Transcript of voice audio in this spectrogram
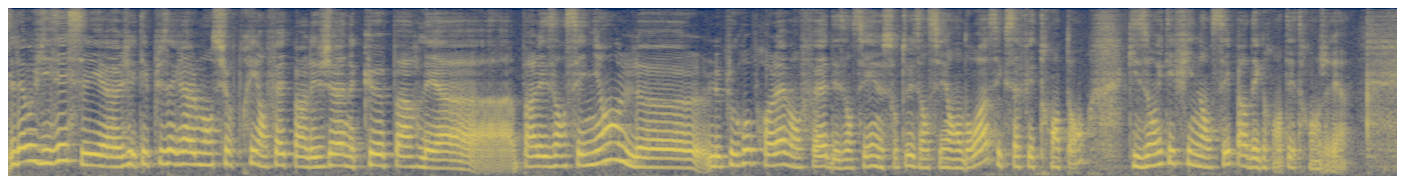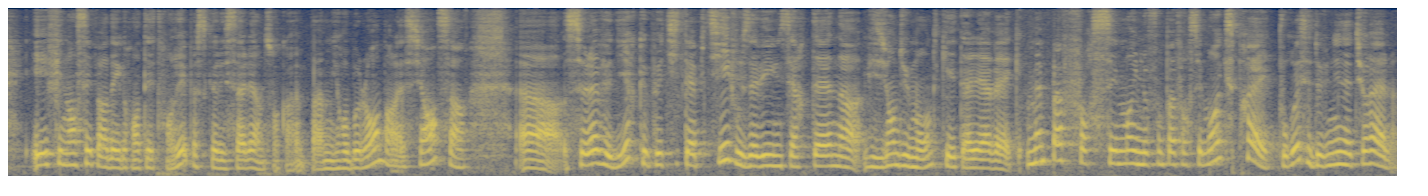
là où je disais, c'est euh, j'ai été plus agréablement surpris en fait par les jeunes que par les par les enseignants. Le, le, plus gros problème en fait des enseignants, surtout les enseignants en droit, c'est que ça fait 30 ans qu'ils ont été financés par des grands étrangers et financé par des grands étrangers, parce que les salaires ne sont quand même pas mirobolants dans la science, euh, cela veut dire que petit à petit, vous avez une certaine vision du monde qui est allée avec. Même pas forcément, ils ne le font pas forcément exprès. Pour eux, c'est devenu naturel.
